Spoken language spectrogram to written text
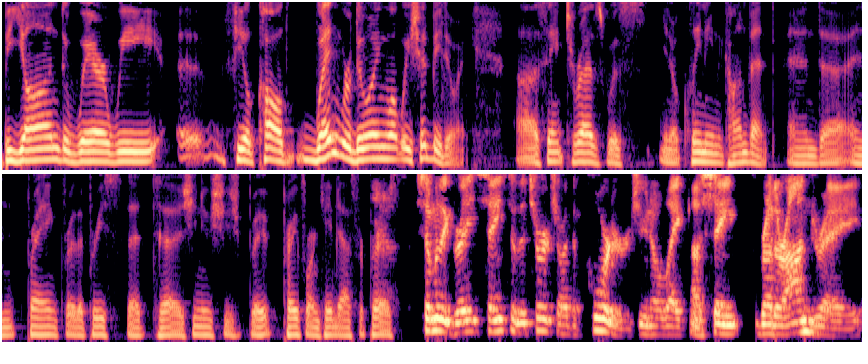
beyond where we uh, feel called when we're doing what we should be doing uh, Saint Therese was, you know, cleaning the convent and uh, and praying for the priests that uh, she knew she should pray, for and came to ask for prayers. Some of the great saints of the church are the porters, you know, like uh, Saint Brother Andre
